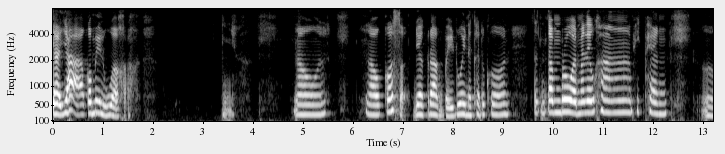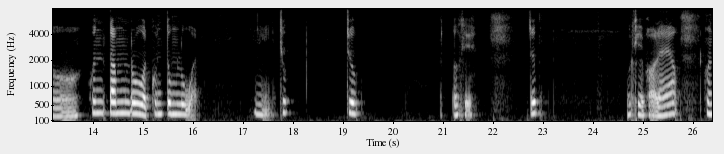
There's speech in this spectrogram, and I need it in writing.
ยาย่าก็ไม่รู้อะค่ะ เราเราก็สดเรียกร่างไปด้วยนะคะทุกคนตตำรวจมาเร็วค่ะพิกแพงเออคุณตำรวจคุณตำรวจนี่จุบจุบโอเคจุบโอเคพอแล้วคุณ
